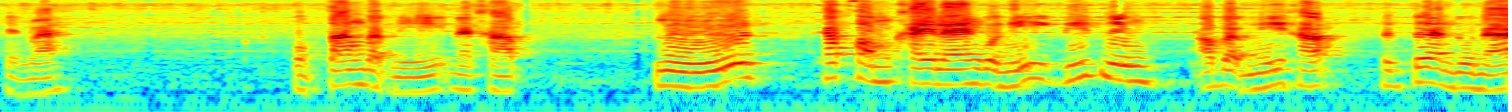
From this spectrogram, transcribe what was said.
เห็นไหมผมตั้งแบบนี้นะครับ หรือถ้าคอมใครแรงกว่านี้อีกนิดนึง เอาแบบนี้ครับ เพื่อนๆดูนะ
